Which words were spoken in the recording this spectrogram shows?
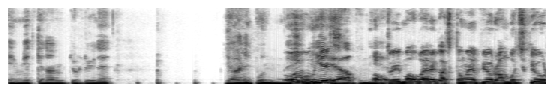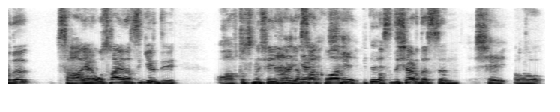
Emniyet Genel Müdürlüğü'ne yani bu ne Oğlum onu niye geç. ya bu niye? Abdurrahim Albayrak açıklama yapıyor. Rambo çıkıyor orada. Sağ, yani o sahaya nasıl girdi? O hafta sonu şey var, Ha, yasak yani var. Şey, bir de Nasıl dışarıdasın? şey o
